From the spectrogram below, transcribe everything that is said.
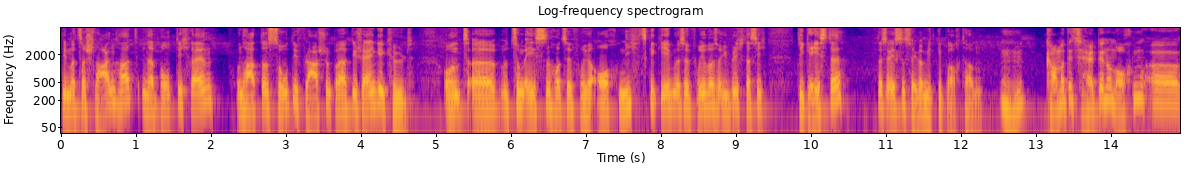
die man zerschlagen hat, in ein Bottich rein und hat dann so die Flaschen praktisch eingekühlt. Und äh, zum Essen hat es ja früher auch nichts gegeben. Also früher war es ja üblich, dass sich die Gäste das Essen selber mitgebracht haben. Mhm. Kann man das heute noch machen? Äh,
